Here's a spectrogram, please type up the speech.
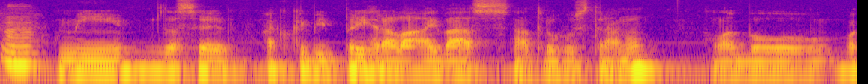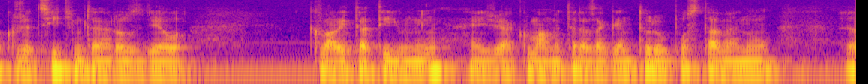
Mhm. mi zase ako keby prihrala aj vás na druhú stranu, lebo akože cítim ten rozdiel kvalitatívny, hej, že ako máme teraz agentúru postavenú, e,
